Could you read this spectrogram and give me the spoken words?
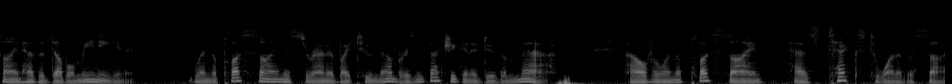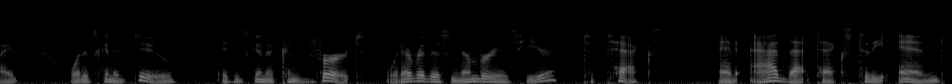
sign has a double meaning here. When the plus sign is surrounded by two numbers, it's actually going to do the math. However, when the plus sign has text to one of the sides, what it's going to do is it's going to convert whatever this number is here to text and add that text to the end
